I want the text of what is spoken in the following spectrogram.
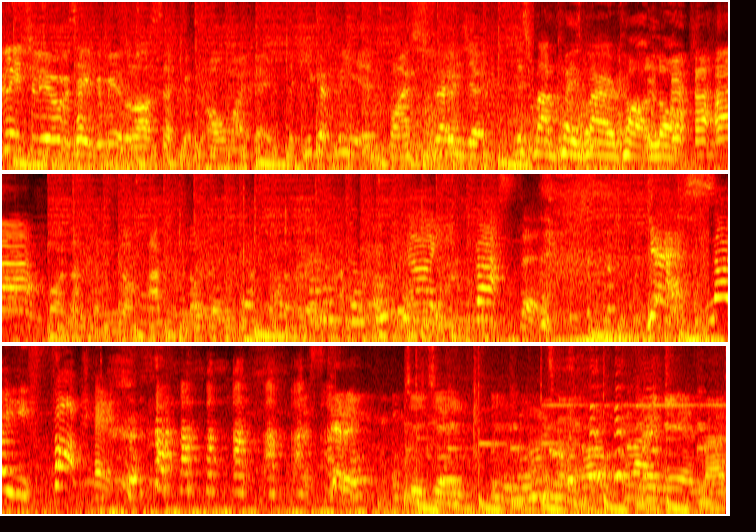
You've literally overtaken me at the last second. Oh my days. If you get beaten by a stranger, this man plays Mario Kart a lot. Come on, I cannot, I cannot lose. I cannot lose. No, you bastard. Yes! No, you fuckhead. Let's get it. GG. Bring it in, man.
